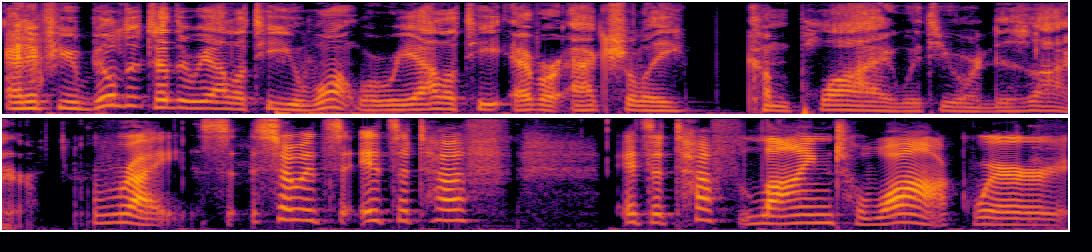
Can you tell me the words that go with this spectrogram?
And if you build it to the reality you want, will reality ever actually comply with your desire? Right. So, so it's it's a tough it's a tough line to walk where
